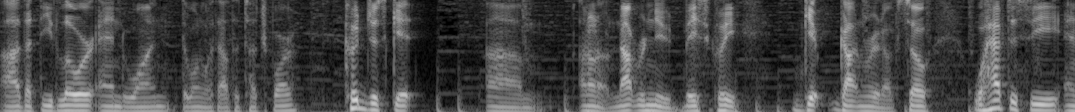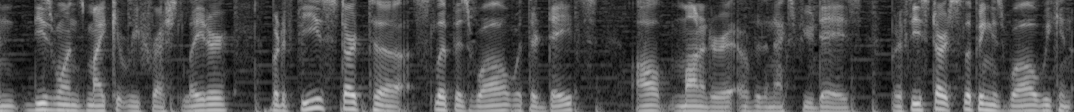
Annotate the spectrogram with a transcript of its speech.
uh, that the lower end one, the one without the Touch Bar, could just get um, I don't know, not renewed, basically get gotten rid of. So we'll have to see, and these ones might get refreshed later. But if these start to slip as well with their dates, I'll monitor it over the next few days. But if these start slipping as well, we can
